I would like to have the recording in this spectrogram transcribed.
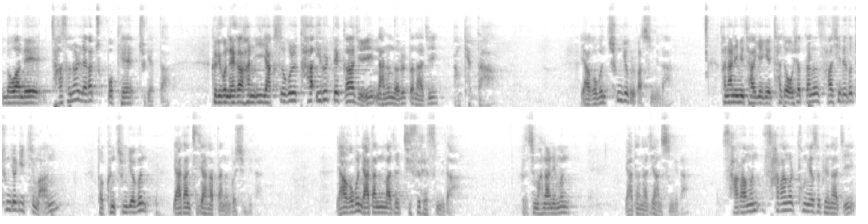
너와 내 자손을 내가 축복해 주겠다. 그리고 내가 한 이 약속을 다 이룰 때까지 나는 너를 떠나지 않겠다. 야곱은 충격을 받습니다. 하나님이 자기에게 찾아오셨다는 사실에도 충격이 있지만 더 큰 충격은 야단치지 않았다는 것입니다. 야곱은 야단 맞을 짓을 했습니다. 그렇지만 하나님은 야단하지 않습니다. 사람은 사랑을 통해서 변하지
